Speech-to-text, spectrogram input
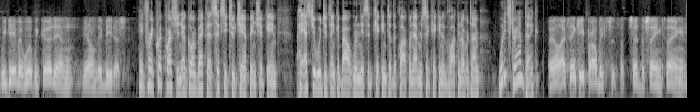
we gave it what we could, and you know, they beat us. Hey, Fred, quick question. going back to that 62 championship game, I asked you, what'd you think about when they said kicking to the clock, when Abner said kicking to the clock in overtime? What did Stram think? Well, I think he probably said the same thing.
